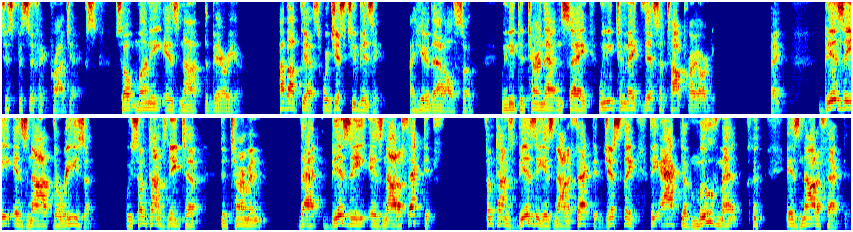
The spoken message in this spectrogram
to specific projects. So money is not the barrier. How about this? We're just too busy. I hear that also. We need to turn that and say, we need to make this a top priority. Okay. Busy is not the reason. We sometimes need to determine that busy is not effective. Sometimes busy is not effective. Just the, the act of movement is not effective.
